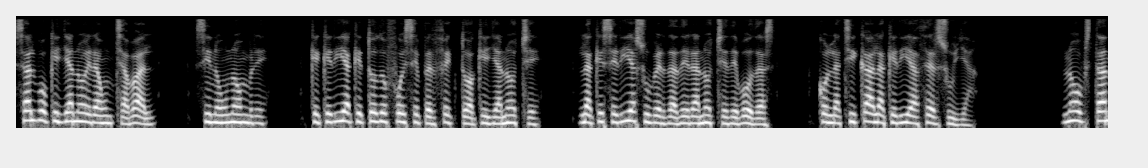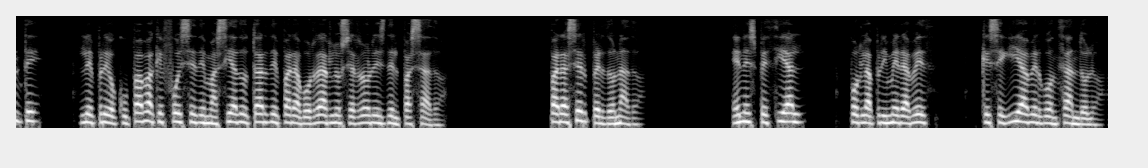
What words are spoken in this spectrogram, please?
Salvo que ya no era un chaval, sino un hombre, que quería que todo fuese perfecto aquella noche, la que sería su verdadera noche de bodas, con la chica a la quería hacer suya. No obstante, le preocupaba que fuese demasiado tarde para borrar los errores del pasado. Para ser perdonado. En especial, por la primera vez, que seguía avergonzándolo.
